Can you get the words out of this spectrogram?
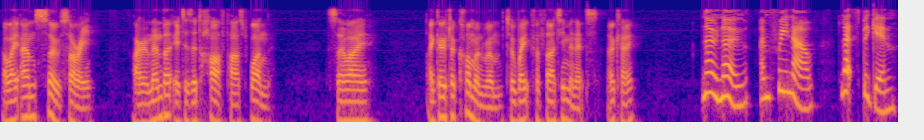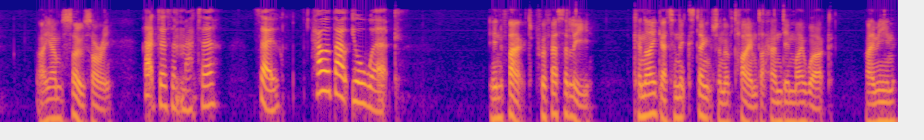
Oh, I am so sorry. I remember it is at half past one. So I... I go to common room to wait for thirty minutes, okay? No, no, I'm free now. Let's begin. I am so sorry. That doesn't matter. So, how about your work? In fact, Professor Lee, can I get an extension of time to hand in my work? I mean,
